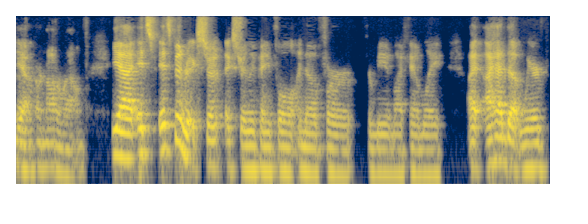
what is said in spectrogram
that yeah. are not around. Yeah, it's it's been extra, extremely painful. I know for for me and my family. I, I had that weird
